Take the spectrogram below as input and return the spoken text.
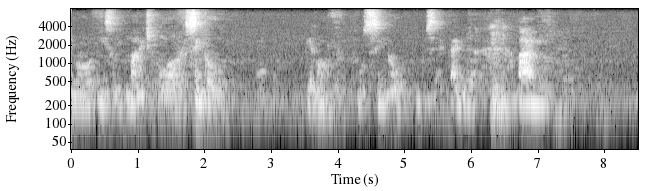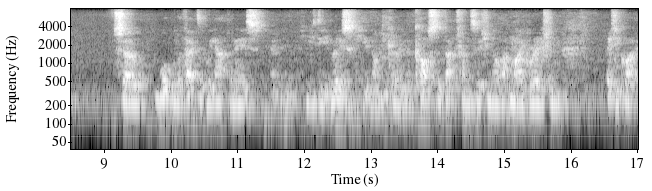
more easily manageable or a single behemoth or single say, vendor. Mhm. Um, so what will effectively happen is uh, you de-risk, you're not incurring the cost of that transition or that migration, as you quite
